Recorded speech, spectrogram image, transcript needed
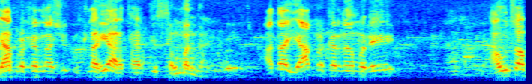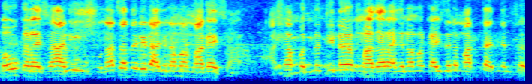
या प्रकरणाशी कुठलाही अर्थार्थी संबंध आहे. आता या प्रकरणामध्ये आऊचा भाऊ करायचा आणि कुणाचा तरी राजीनामा मागायचा अशा पद्धतीनं माझा राजीनामा काही जण मागतायत त्यांचं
